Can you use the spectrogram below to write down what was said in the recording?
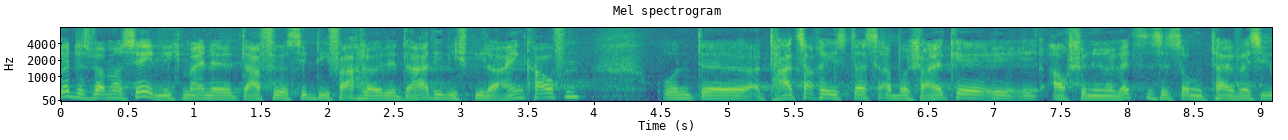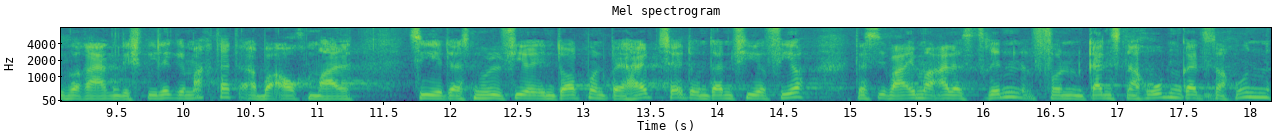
Ja, das werden wir sehen. Ich meine, dafür sind die Fachleute da, die die Spieler einkaufen. Und äh, Tatsache ist, dass aber Schalke äh, auch schon in der letzten Saison teilweise überragende Spiele gemacht hat, aber auch mal siehe das 0-4 in Dortmund bei Halbzeit und dann 4-4. Das war immer alles drin, von ganz nach oben, ganz nach unten.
